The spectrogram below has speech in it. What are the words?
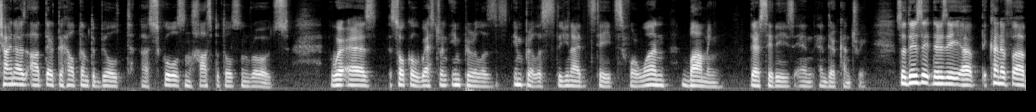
China is out there to help them to build uh, schools and hospitals and roads, whereas so-called Western imperialists, imperialists, the United States, for one, bombing their cities and, and their country. So there's a there's a, uh, a kind of uh,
